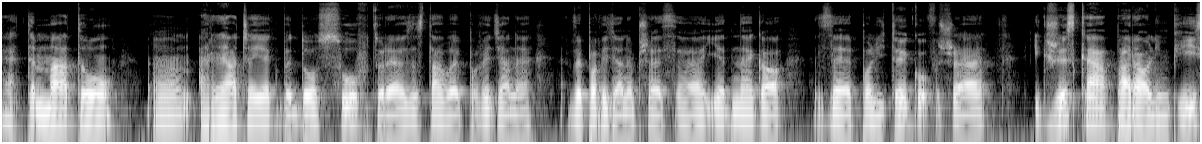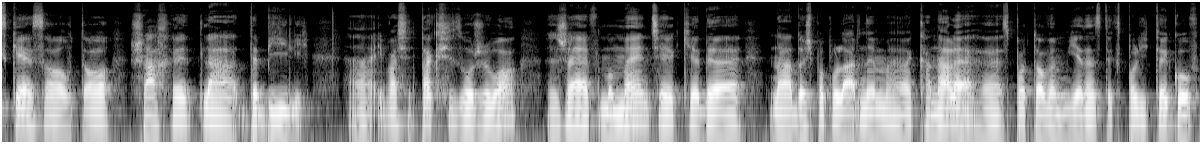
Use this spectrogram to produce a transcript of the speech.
e, tematu, e, raczej jakby do słów, które zostały powiedziane, wypowiedziane przez e, jednego z polityków, że Igrzyska paraolimpijskie są to szachy dla debili. E, I właśnie tak się złożyło, że w momencie, kiedy na dość popularnym e, kanale e, sportowym jeden z tych polityków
